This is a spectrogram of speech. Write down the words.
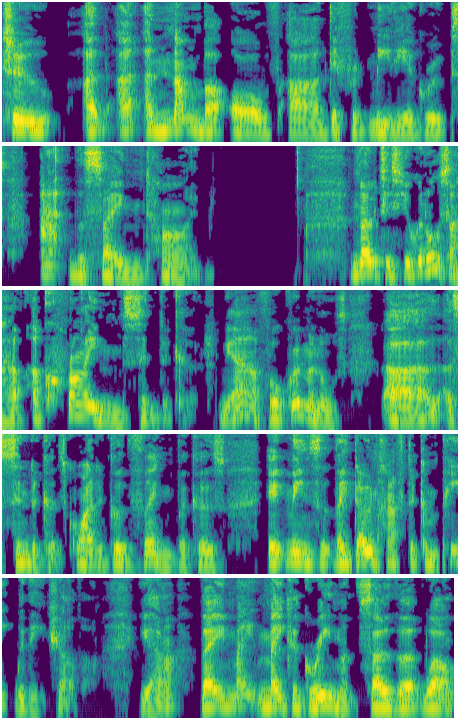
to a, a, a number of uh, different media groups at the same time. Notice you can also have a crime syndicate. Yeah, for criminals, uh, a syndicate's quite a good thing because it means that they don't have to compete with each other yeah they make make agreements so that well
